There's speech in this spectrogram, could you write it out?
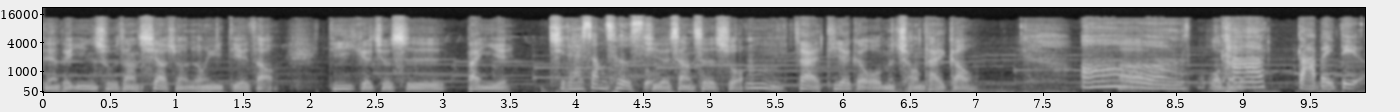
两个因素让下床容易跌倒，第一个就是半夜起来上厕所。起，来上厕所，嗯，再来第二个我们床太高，哦，他打北电。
